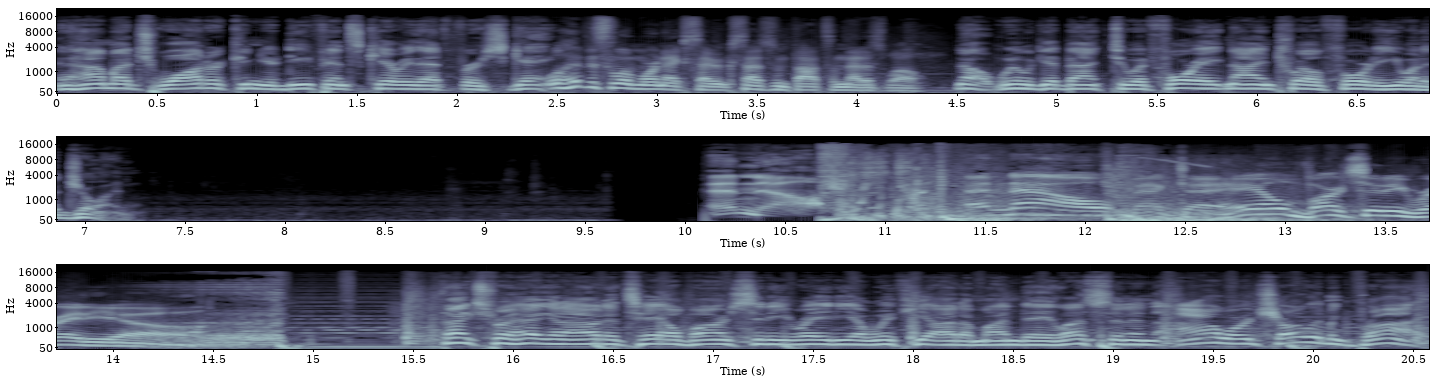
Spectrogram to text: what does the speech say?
And how much water can your defense carry that first game? We'll hit this a little more next time because I have some thoughts on that as well. No, we'll get back to it. 489 1240. You want to join? And now. And now, back to Hail Varsity Radio. Thanks for hanging out. It's Hail Varsity Radio with you on a Monday. Less than an hour. Charlie McBride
